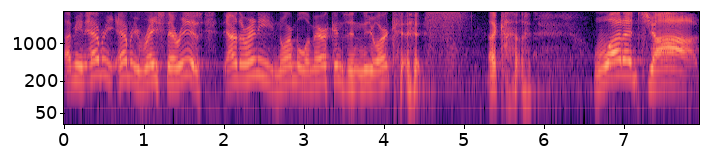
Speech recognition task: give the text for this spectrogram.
I mean every every race there is. Are there any normal Americans in New York? what a job!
